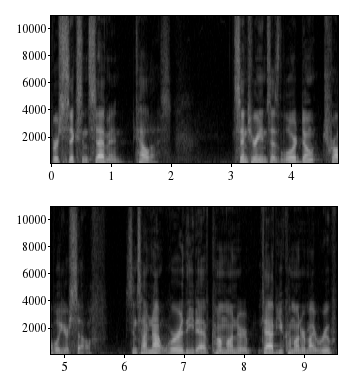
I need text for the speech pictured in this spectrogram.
Verse 6 and 7 tell us. Centurion says, Lord, don't trouble yourself, since I'm not worthy to have come under to have you come under my roof.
